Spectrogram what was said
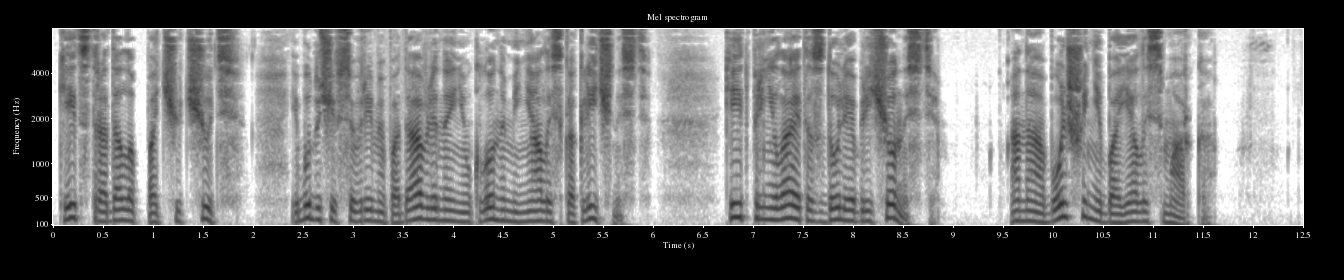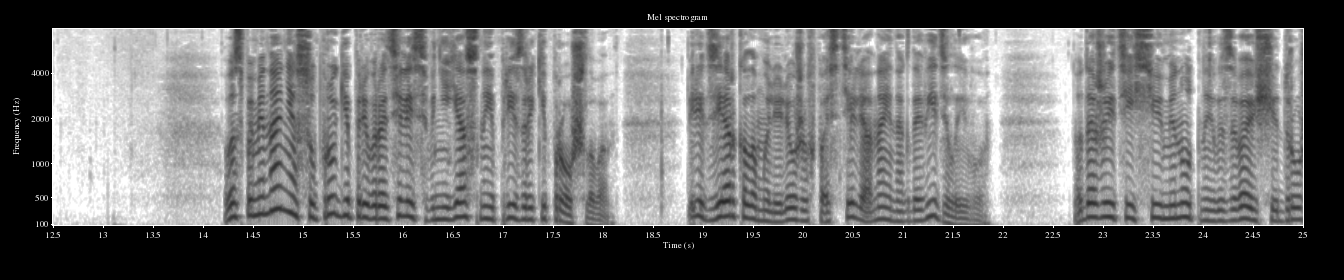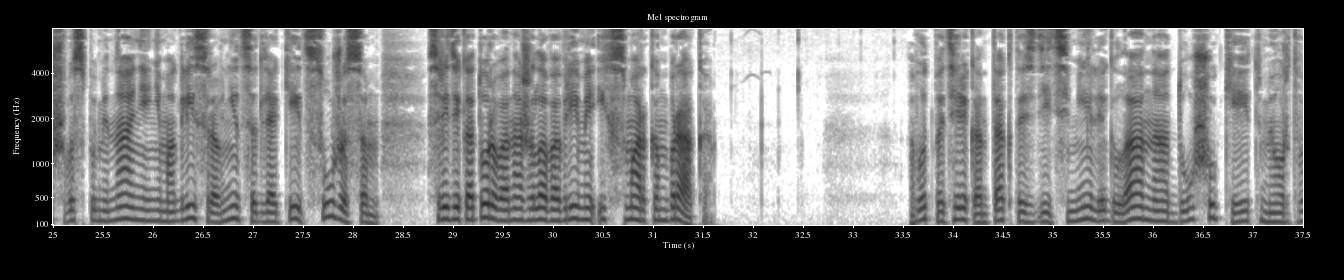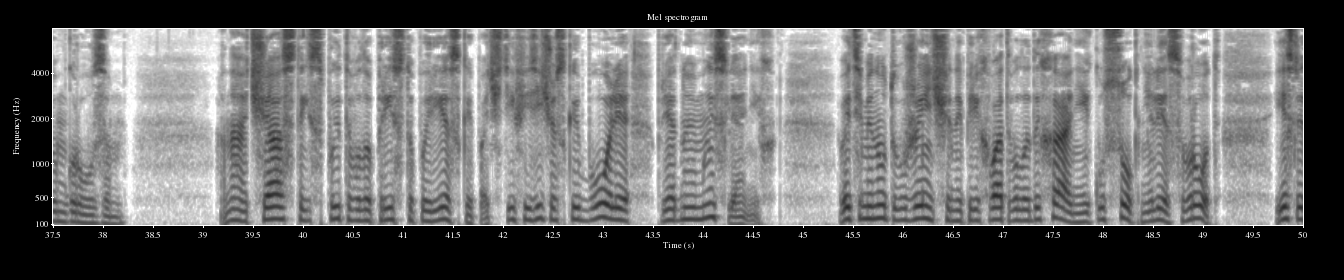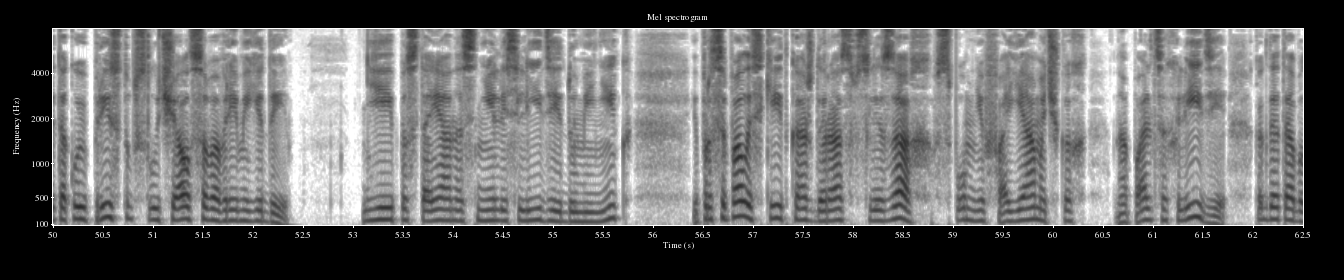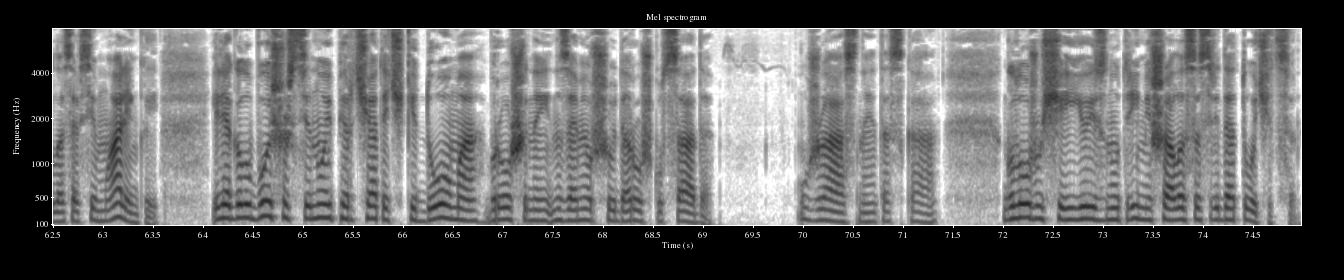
Кейт страдала по чуть-чуть, и, будучи все время подавленной, неуклонно менялась как личность. Кейт приняла это с долей обреченности. Она больше не боялась Марка. Воспоминания супруги превратились в неясные призраки прошлого. Перед зеркалом или лежа в постели она иногда видела его. Но даже эти сиюминутные, вызывающие дрожь воспоминания не могли сравниться для Кейт с ужасом, среди которого она жила во время их с Марком брака. А вот потеря контакта с детьми легла на душу Кейт мертвым грузом. Она часто испытывала приступы резкой, почти физической боли при одной мысли о них. В эти минуты у женщины перехватывало дыхание, и кусок не лез в рот, если такой приступ случался во время еды. Ей постоянно снились Лидия и Доминик, и просыпалась Кейт каждый раз в слезах, вспомнив о ямочках на пальцах Лидии, когда та была совсем маленькой, или о голубой шерстяной перчаточке дома, брошенной на замерзшую дорожку сада. Ужасная тоска. Гложущая ее изнутри мешала сосредоточиться.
